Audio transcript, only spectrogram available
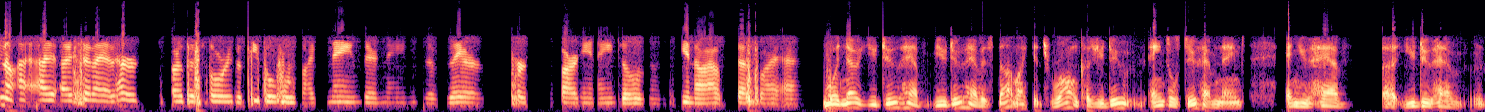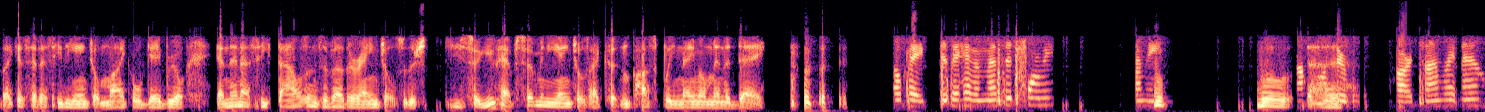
No, I, I I said I had heard other stories of people who like named their names of their personal guardian angels, and you know I, that's why I. Well, no, you do have you do have. It's not like it's wrong because you do. Angels do have names, and you have uh, you do have. Like I said, I see the angel Michael, Gabriel, and then I see thousands of other angels. So there's so you have so many angels. I couldn't possibly name them in a day. Okay, do they have a message for me? I mean, Well, I'm uh, a hard time right now.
